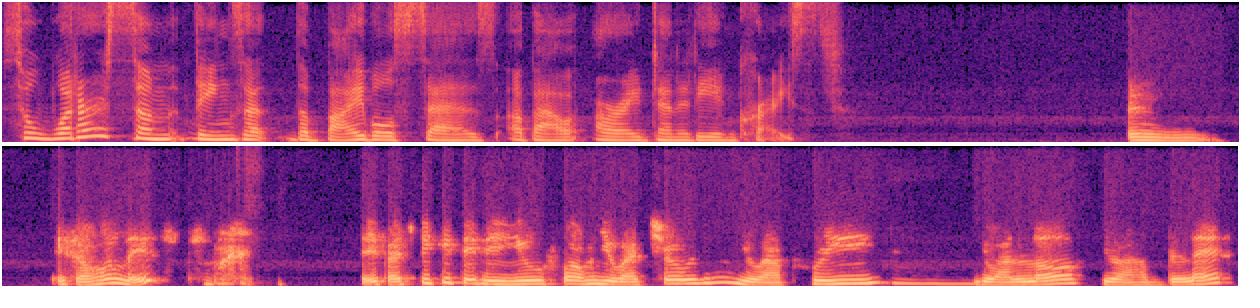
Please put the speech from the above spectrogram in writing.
So, what are some things that the Bible says about our identity in Christ? Um, it's a whole list. if I speak it in the you form, you are chosen, you are free, mm. you are loved, you are blessed,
